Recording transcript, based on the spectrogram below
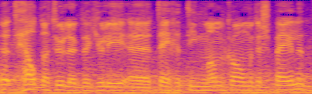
Het helpt natuurlijk dat jullie uh, tegen tien man komen te spelen.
